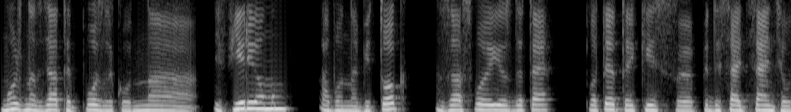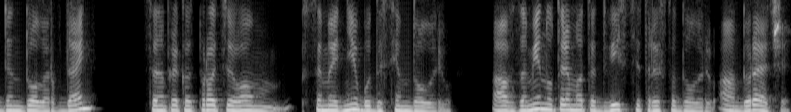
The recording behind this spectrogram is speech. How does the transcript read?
Можна взяти позику на ефіріум або на біток за свою USDT, платити якісь 50 центів 1 долар в день. Це, наприклад, протягом 7 днів буде 7 доларів а взамін отримати 200-300 доларів. А, до речі,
